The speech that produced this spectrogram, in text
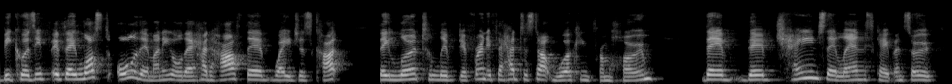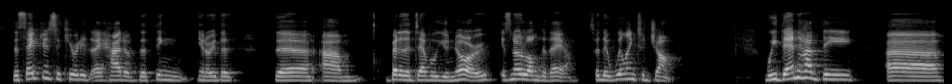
because if, if they lost all of their money or they had half their wages cut they learned to live different if they had to start working from home they've they've changed their landscape. And so the safety and security that they had of the thing you know the the um, better the devil you know is no longer there. So they're willing to jump. We then have the uh,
